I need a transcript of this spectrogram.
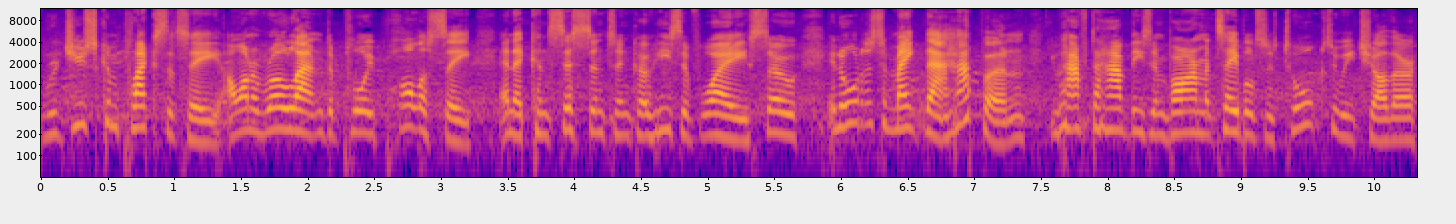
reduce complexity, I want to roll out and deploy policy in a consistent and cohesive way. So in order to make that happen, you have to have these environments able to talk to each other,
